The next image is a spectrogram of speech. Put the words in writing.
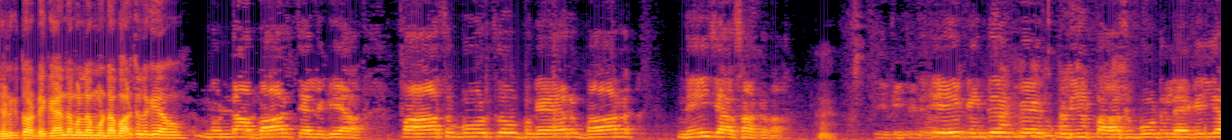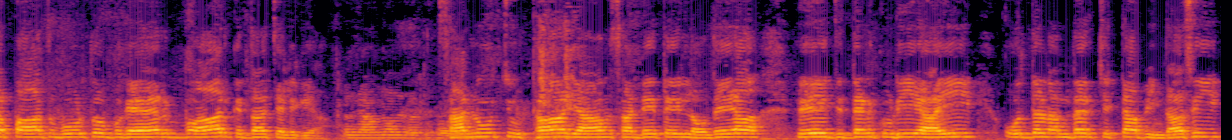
ਯਾਨੀ ਕਿ ਤੁਹਾਡੇ ਕਹਿਣ ਦਾ ਮਤਲਬ ਮੁੰਡਾ ਬਾਹਰ ਚਲ ਗਿਆ ਉਹ? ਮੁੰਡਾ ਬਾਹਰ ਚੱਲ ਗਿਆ। ਪਾਸਪੋਰਟ ਤੋਂ ਬਗੈਰ ਬਾਹਰ ਨਹੀਂ ਜਾ ਸਕਦਾ। ਇਹ ਕਹਿੰਦੇ ਵੀ ਕੁੜੀ ਪਾਸਪੋਰਟ ਲੈ ਗਈ ਆ, ਪਾਸਪੋਰਟ ਤੋਂ ਬਗੈਰ ਬਾਹਰ ਕਿੱਦਾਂ ਚੱਲ ਗਿਆ? ਸਾਨੂੰ ਝੂਠਾ ਇਲਜ਼ਾਮ ਸਾਡੇ ਤੇ ਲਾਉਂਦੇ ਆ ਫੇ ਜਿੱਦਣ ਕੁੜੀ ਆਈ ਉਦਣ ਅੰਦਰ ਚਿੱਟਾ ਪੀਂਦਾ ਸੀ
